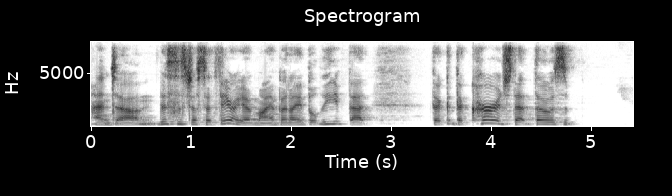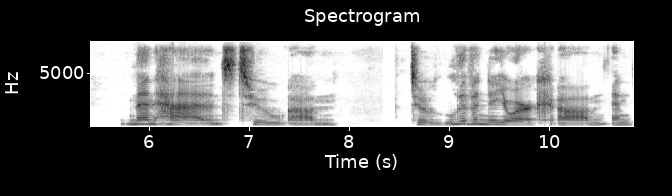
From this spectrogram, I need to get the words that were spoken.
And um, this is just a theory of mine, but I believe that the, the courage that those men had to um, to live in New York um, and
